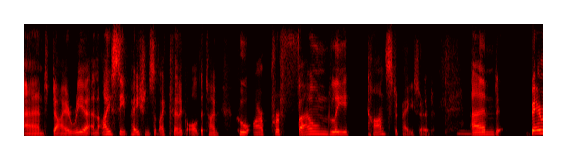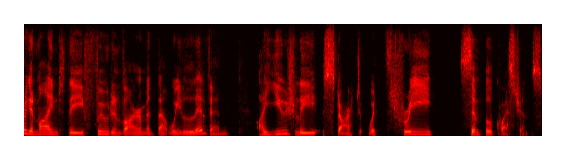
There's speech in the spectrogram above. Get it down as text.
and diarrhea. And I see patients at my clinic all the time who are profoundly constipated. Mm. And bearing in mind the food environment that we live in, I usually start with three simple questions.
